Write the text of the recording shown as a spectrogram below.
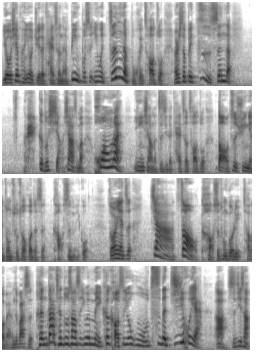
有些朋友觉得开车难，并不是因为真的不会操作，而是被自身的。哎，各种想象什么慌乱，影响了自己的开车操作，导致训练中出错，或者是考试没过。总而言之，驾照考试通过率超过百分之八十，很大程度上是因为每科考试有五次的机会呀。啊，实际上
